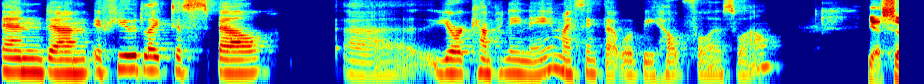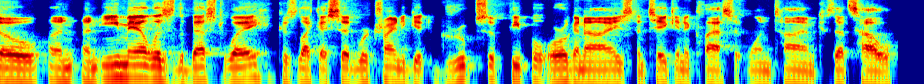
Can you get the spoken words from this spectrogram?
And um, if you would like to spell uh, your company name, I think that would be helpful as well. Yeah, so an, an email is the best way because, like I said, we're trying to get groups of people organized and taking a class at one time because that's how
